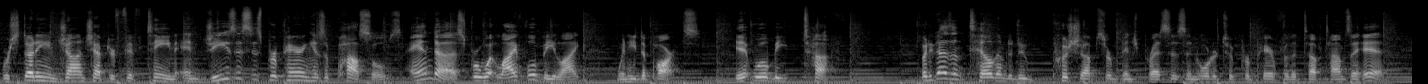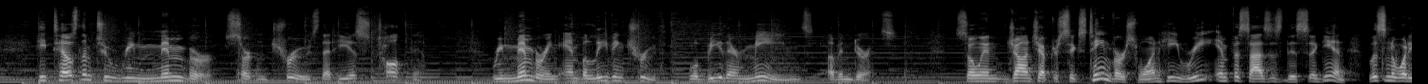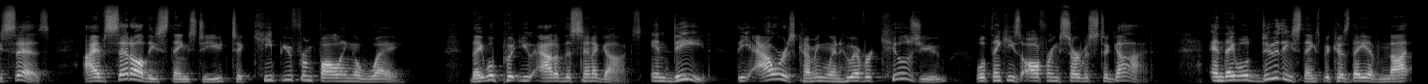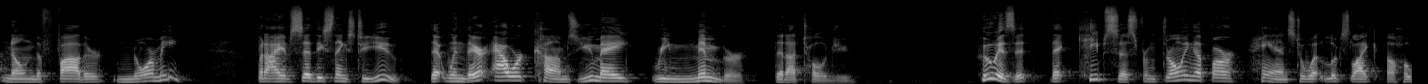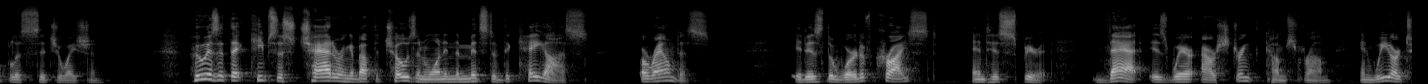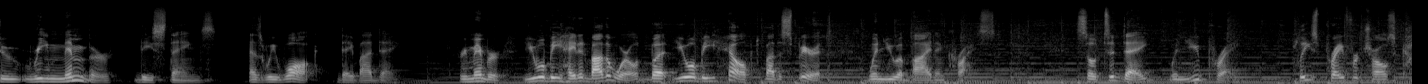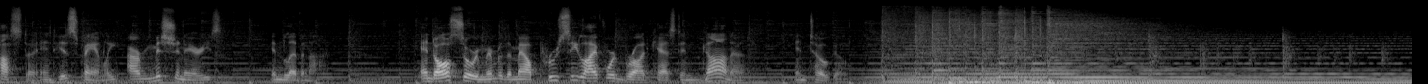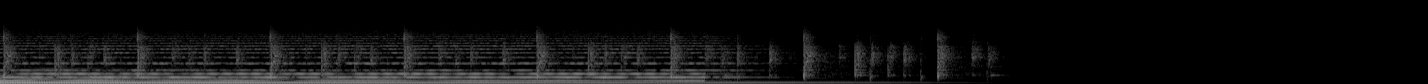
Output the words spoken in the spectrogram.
We're studying John chapter 15, and Jesus is preparing his apostles and us for what life will be like when he departs. It will be tough. But he doesn't tell them to do push ups or bench presses in order to prepare for the tough times ahead. He tells them to remember certain truths that he has taught them. Remembering and believing truth will be their means of endurance. So in John chapter 16, verse 1, he re emphasizes this again. Listen to what he says I have said all these things to you to keep you from falling away. They will put you out of the synagogues. Indeed, the hour is coming when whoever kills you will think he's offering service to God. And they will do these things because they have not known the Father nor me. But I have said these things to you, that when their hour comes, you may remember that I told you. Who is it that keeps us from throwing up our hands to what looks like a hopeless situation? Who is it that keeps us chattering about the chosen one in the midst of the chaos around us? It is the word of Christ and his spirit. That is where our strength comes from, and we are to remember these things as we walk day by day. Remember, you will be hated by the world, but you will be helped by the Spirit when you abide in Christ. So today, when you pray, please pray for Charles Costa and his family, our missionaries in Lebanon. And also remember the Mamprusi Life Word broadcast in Ghana and Togo.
